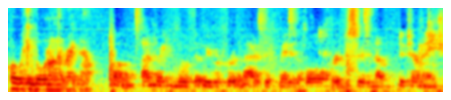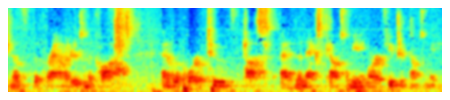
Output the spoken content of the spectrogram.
Or we can vote on it right now? Well, I'm going to move that we refer the matter to the committee of the whole for a decision of determination of the parameters and the costs and a report to us at the next council meeting or a future council meeting.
